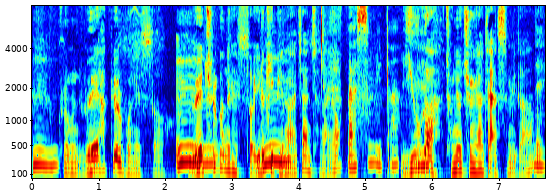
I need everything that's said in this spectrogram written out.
음. 그러면 왜 학교를 보냈어? 음. 왜 출근을 했어? 이렇게 음. 비난하지 않잖아요. 맞습니다. 이유가 네. 전혀 중요하지 않습니다. 네.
